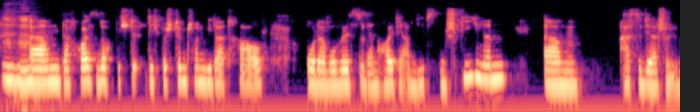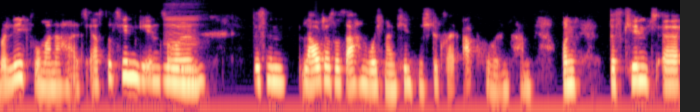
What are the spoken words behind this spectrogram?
mhm. ähm, da freust du doch besti dich bestimmt schon wieder drauf. Oder wo willst du denn heute am liebsten spielen? Ähm, hast du dir schon überlegt, wo man nachher als erstes hingehen soll? Mhm. das sind lauter so Sachen, wo ich mein Kind ein Stück weit abholen kann. Und das Kind, äh,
